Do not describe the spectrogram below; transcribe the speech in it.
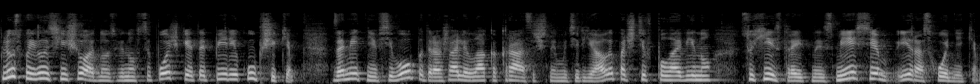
Плюс появилось еще одно звено в цепочке – это перекупщики. Заметнее всего подорожали лакокрасочные материалы почти в половину, сухие строительные смеси и расходники.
